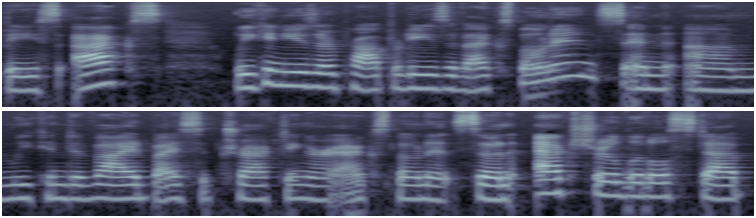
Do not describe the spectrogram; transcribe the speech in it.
base x, we can use our properties of exponents and um, we can divide by subtracting our exponents. So an extra little step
